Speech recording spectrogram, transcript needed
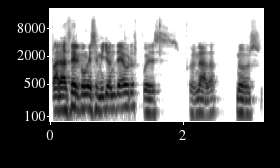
para hacer con ese millón de euros, pues pues nada, nos,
